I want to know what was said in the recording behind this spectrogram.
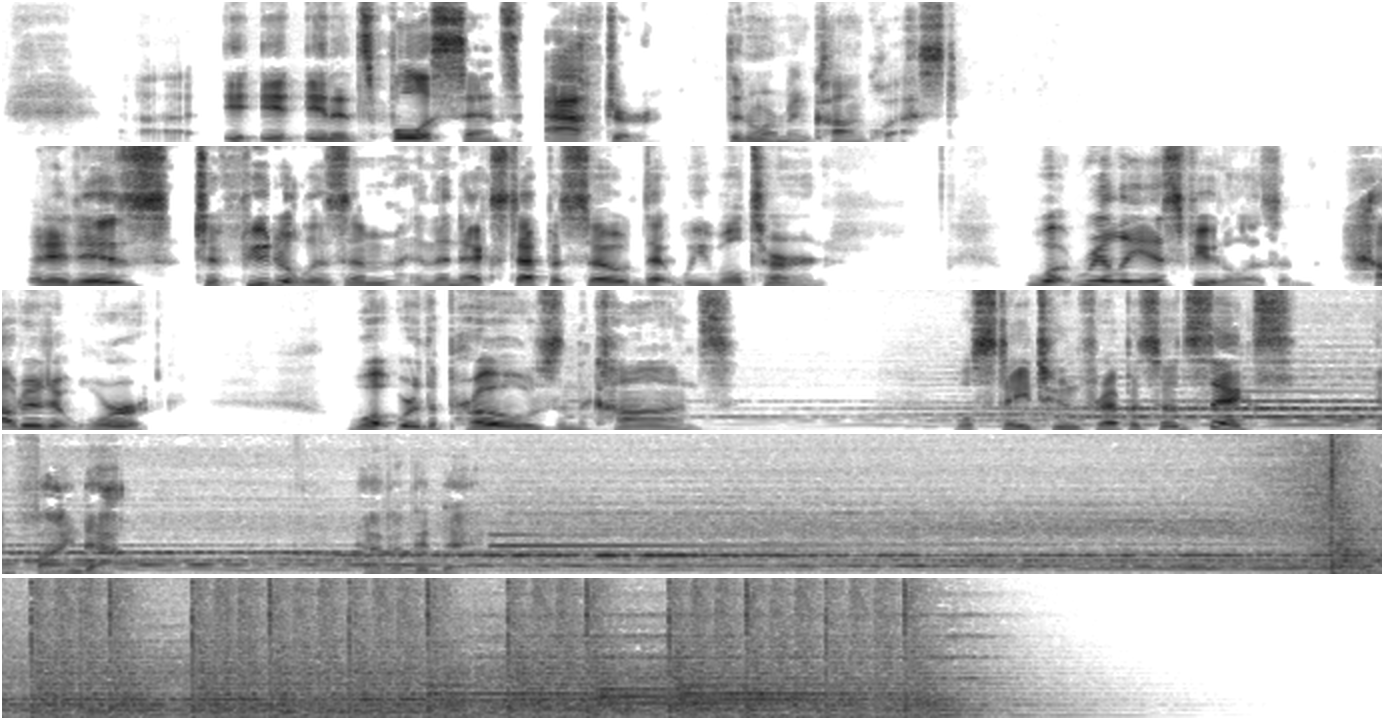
uh, in, its fullest sense after the Norman conquest. And it is to feudalism in the next episode that we will turn. What really is feudalism? How did it work? What were the pros and the cons? Well, stay tuned for episode six and find out. Have a good day.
